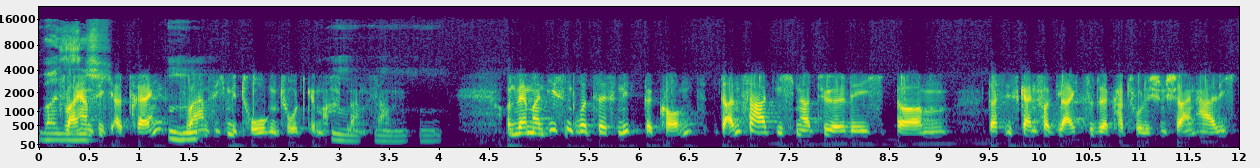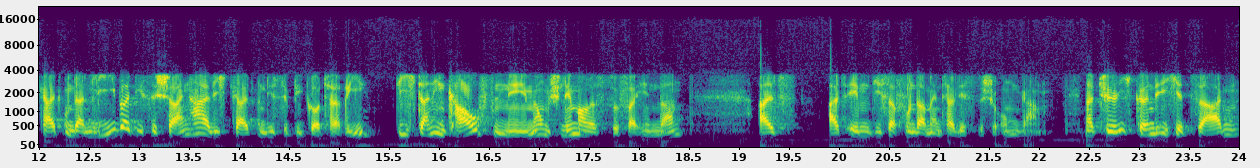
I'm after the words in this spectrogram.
Weil zwei haben sich ertränkt, mhm. zwei haben sich mit Drogen tot gemacht mhm. langsam. Mhm. Und wenn man diesen Prozess mitbekommt, dann sage ich natürlich, ähm, das ist kein Vergleich zu der katholischen Scheinheiligkeit. Und dann lieber diese Scheinheiligkeit und diese Bigotterie, die ich dann in Kauf nehme, um Schlimmeres zu verhindern, als, als eben dieser fundamentalistische Umgang. Natürlich könnte ich jetzt sagen,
